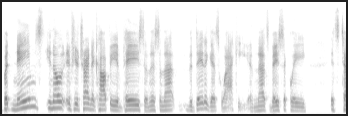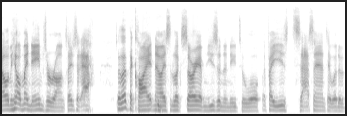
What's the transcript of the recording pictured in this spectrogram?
But names, you know, if you're trying to copy and paste and this and that, the data gets wacky. And that's basically it's telling me, oh, my names are wrong. So I just said, ah. So I let the client know. I said, look, sorry, I'm using a new tool. If I used SaasAnt, it would have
